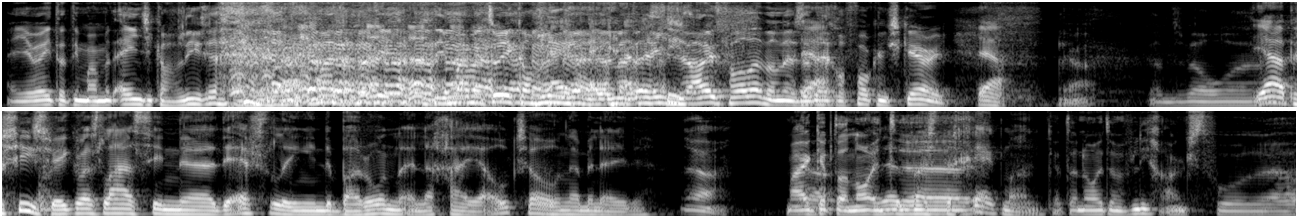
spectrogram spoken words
En je weet dat hij maar met eentje kan vliegen. dat hij maar met twee kan vliegen en met eentje zou uitvallen. Dan is dat echt wel fucking scary. Ja. Ja. Dat is wel... Uh... Ja, precies. Ik was laatst in uh, de Efteling in de Baron. En dan ga je ook zo naar beneden. Ja. Maar ik heb daar nooit... Dat was te uh, gek, man. Ik heb daar nooit een vliegangst voor... uh,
